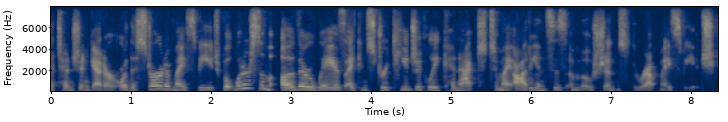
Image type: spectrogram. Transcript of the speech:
attention getter or the start of my speech, but what are some other ways I can strategically connect to my audience's emotions throughout my speech?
